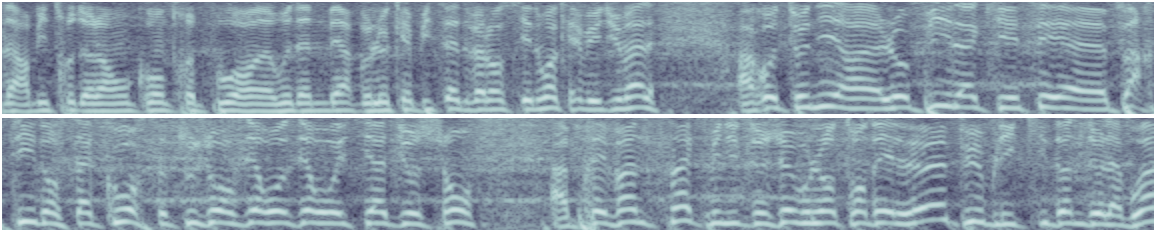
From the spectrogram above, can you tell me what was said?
l'arbitre de la rencontre pour euh, Woudenberg, le capitaine valenciennois qui avait du mal à retenir euh, Lopi là, qui était euh, parti dans sa course, toujours 0-0 ici à Diochon. Après 25 minutes de jeu, vous l'entendez, le public qui donne de la voix.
